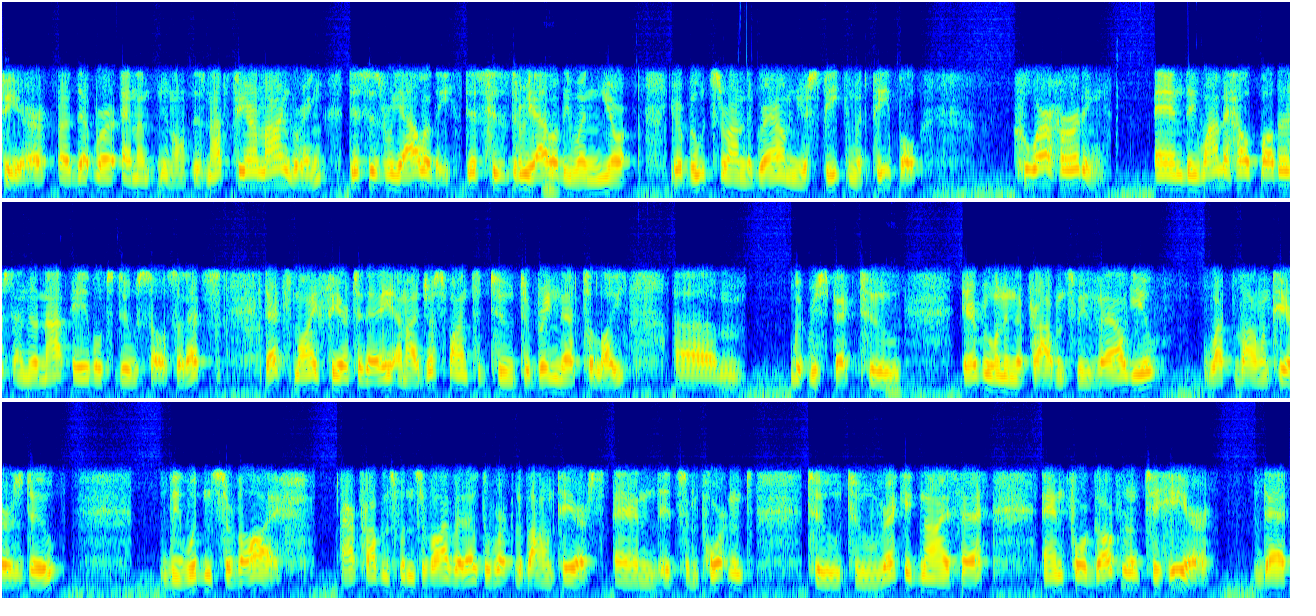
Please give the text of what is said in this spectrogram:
fear uh, that we're, and um, you know, there's not fear mongering. This is reality. This is the reality when your your boots are on the ground and you're speaking with people who are hurting and they want to help others and they're not able to do so. So that's that's my fear today, and I just wanted to to bring that to light um, with respect to everyone in the province. We value what volunteers do. We wouldn't survive. Our province wouldn't survive without the work of the volunteers, and it's important to to recognize that, and for government to hear that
